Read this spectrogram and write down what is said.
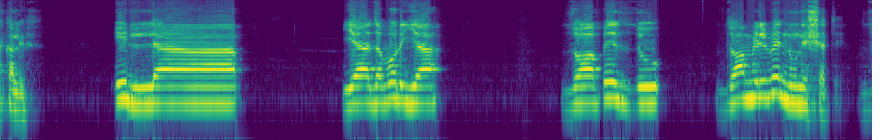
একালিফ ইল্লা ইয়া জবর, ইয়া, জ পেশ জু, জ মিলবে নুনের সাথে, জ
